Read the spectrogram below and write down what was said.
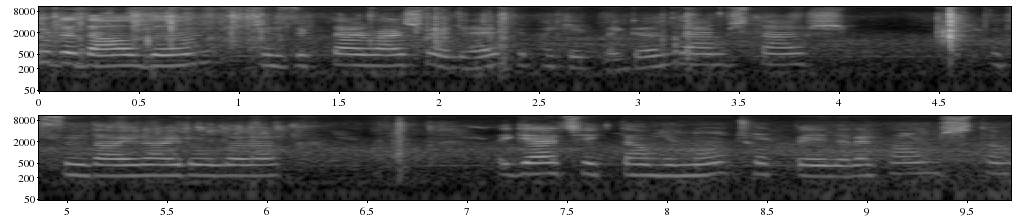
Burada da aldığım yüzükler var. Şöyle bir paketle göndermişler. İkisini de ayrı ayrı olarak. Ve gerçekten bunu çok beğenerek almıştım.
